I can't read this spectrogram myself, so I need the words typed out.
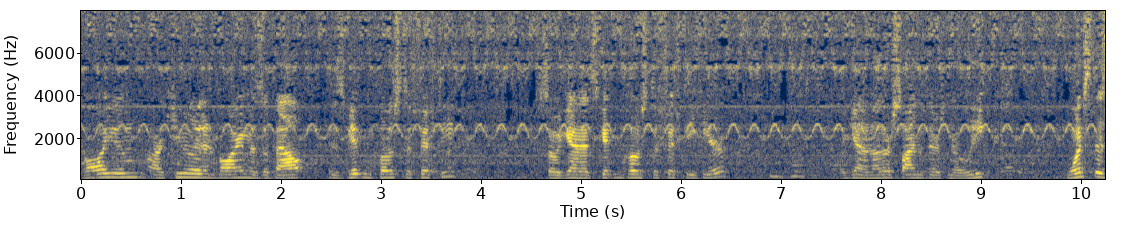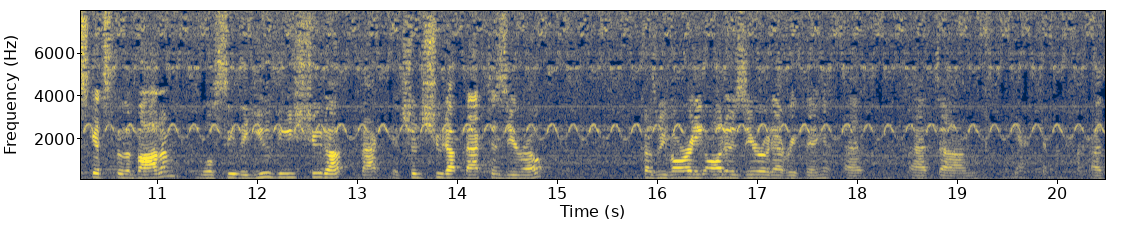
Volume, our accumulated volume is about, is getting close to 50. So again, it's getting close to 50 here. Again, another sign that there's no leak. Once this gets to the bottom, we'll see the UV shoot up back. It should shoot up back to zero because we've already auto zeroed everything at, at, um, at,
